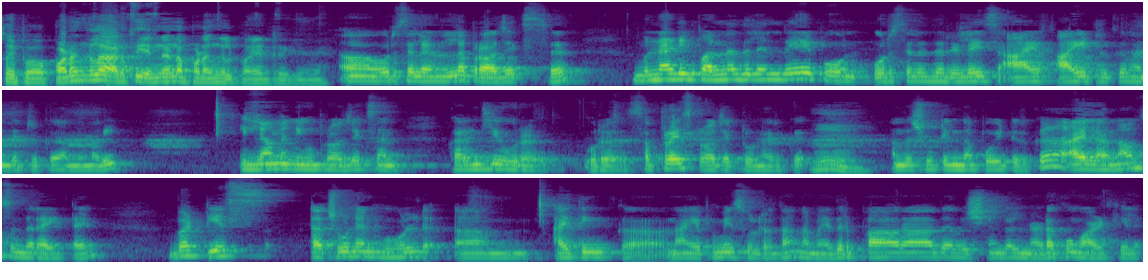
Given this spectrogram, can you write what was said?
so இப்போ படங்களா அடுத்து என்னென்ன படங்கள் பண்ணிட்டு இருக்கீங்க ஒரு சில நல்ல ப்ராஜெக்ட்ஸ் முன்னாடி பண்ணதுலேருந்தே இப்போ ஒரு சிலது ரிலீஸ் ஆயி ஆயிட்டு இருக்கு வந்துட்டு இருக்கு அந்த மாதிரி. இல்லாமல் நியூ ப்ராஜெக்ட்ஸ் அண்ட் கரண்ட்லி ஒரு ஒரு சர்ப்ரைஸ் ப்ராஜெக்ட் ஒன்று இருக்கு. ம். அந்த ஷூட்டிங் தான் போயிட்டு இருக்கு. ஐ அனௌன்ஸ் இந்த right time but yes touch wood and gold I think நான் எப்பவுமே சொல்கிறது தான் நம்ம எதிர்பாராத விஷயங்கள் நடக்கும் வாழ்க்கையில்.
